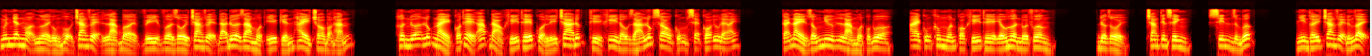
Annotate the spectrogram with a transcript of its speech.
Nguyên nhân mọi người ủng hộ Trang Duệ là bởi vì vừa rồi Trang Duệ đã đưa ra một ý kiến hay cho bọn hắn. Hơn nữa lúc này có thể áp đảo khí thế của Lý Cha Đức thì khi đấu giá lúc sau cũng sẽ có ưu đãi. Cái này giống như là một cuộc đua, ai cũng không muốn có khí thế yếu hơn đối phương. Được rồi, Trang tiên sinh, xin dừng bước. Nhìn thấy Trang Duệ đứng dậy,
